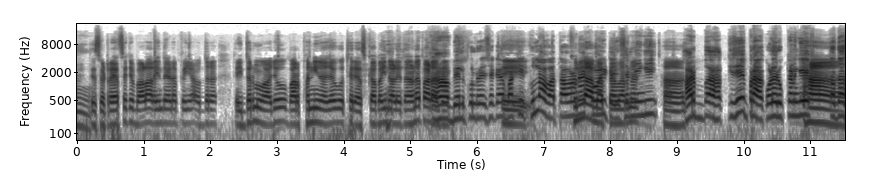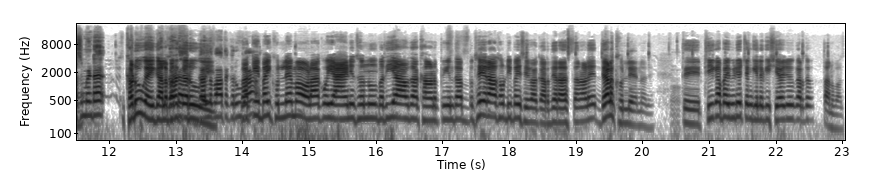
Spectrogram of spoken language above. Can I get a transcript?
ਹੂੰ। ਤੇ ਸਟ੍ਰੈਸ 'ਚ ਬਾਹਲਾ ਰਹਿੰਦਾ ਜਿਹੜਾ ਪਿਆ ਉਧਰ। ਤੇ ਇੱਧਰ ਨੂੰ ਆ ਜਾਓ ਬਰਫਨੀ ਨਾ ਜਾਓ ਉੱਥੇ ਰਿਸਕ ਆ ਬਾਈ ਨਾਲੇ ਤਾਂ ਹਨਾ ਪਹਾੜਾਂ ਹਾਂ ਬਿਲਕੁਲ ਰਹਿ ਸਕਿਆ ਤੇ ਬਾਕੀ ਖੁੱਲਾ ਵਾਤਾਵਰਣ ਹੈ ਕੋਈ ਟੈਨਸ਼ਨ ਵਾਤਾਵਰਣ ਨਹੀਂ ਗੀ। ਹਾਂ। ਹਰ ਕਿਸੇ ਭਰਾ ਕੋਲੇ ਰੁਕਣਗੇ ਤਾਂ ਹਾਂ 10 ਮਿੰਟ ਖੜੂਗਾ ਹੀ ਗੱਲਬਾਤ ਗੱਲ- ਕਰੂਗਾ ਹੀ ਗੱਲਬਾਤ ਕਰੂਗਾ। ਬਾਕੀ ਬਾਈ ਖੁੱਲੇ ਮਾਹੌਲ ਆ ਕੋਈ ਐ ਨਹੀਂ ਤੁਹਾਨੂੰ ਵਧੀਆ ਆਪਦਾ ਖਾਣ ਪੀਣ ਦਾ ਬਥੇਰਾ ਤੁਹਾਡੀ ਬਾਈ ਸੇਵਾ ਕਰਦੇ ਆ ਰਾਜਸਥਾਨ ਵਾਲੇ ਦਿਲ ਖੁੱਲੇ ਇਹਨਾਂ ਦੇ। ਤੇ ਠੀਕ ਆ ਬਾਈ ਵੀਡੀਓ ਚੰਗੀ ਲੱਗੀ ਸ਼ੇਅਰ ਜ਼ਰੂਰ ਕਰ ਦਿਓ ਧੰਨਵਾਦ।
